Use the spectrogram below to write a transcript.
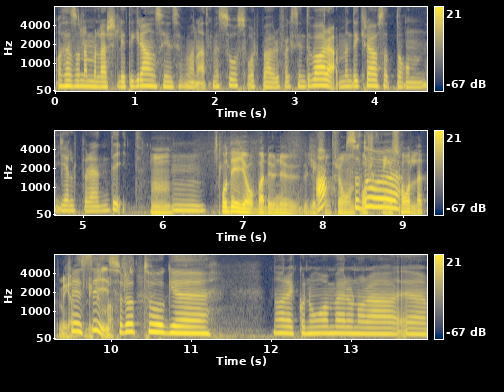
Och sen så när man lär sig lite grann så inser man att men så svårt behöver det faktiskt inte vara. Men det krävs att någon hjälper en dit. Mm. Mm. Och det jobbar du nu liksom Ja, från forskningshållet med? Precis, Liksom att- så då tog eh, några ekonomer och några eh,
